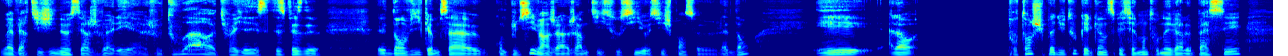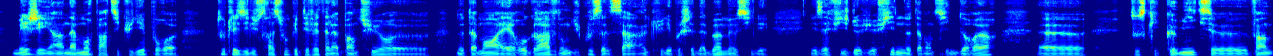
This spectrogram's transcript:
ouais, vertigineux. C'est-à-dire, je veux aller, je veux tout voir, tu vois? Il y a cette espèce de, d'envie comme ça, compulsive, hein. J'ai un petit souci aussi, je pense, là-dedans et alors, pourtant, je suis pas du tout quelqu'un de spécialement tourné vers le passé, mais j'ai un amour particulier pour, toutes les illustrations qui étaient faites à la peinture, notamment aérographe. Donc du coup, ça inclut les pochettes d'albums, mais aussi les affiches de vieux films, notamment de films d'horreur, tout ce qui est comics, enfin,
